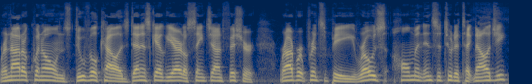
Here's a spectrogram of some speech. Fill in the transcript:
Renato Quinones, D'Youville College, Dennis Gagliardo, St. John Fisher, Robert Principe, Rose-Hulman Institute of Technology,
